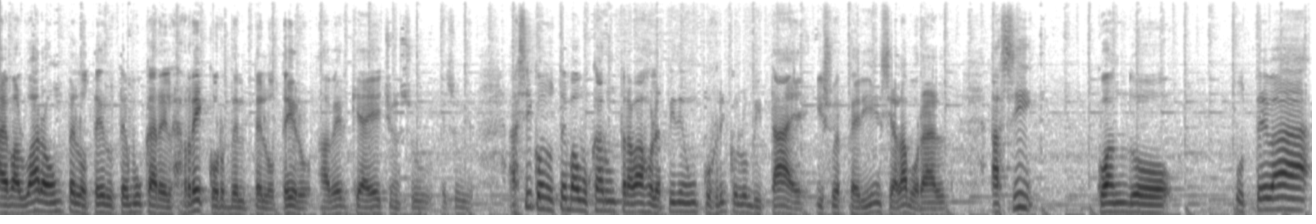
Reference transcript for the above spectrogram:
evaluar a un pelotero, usted busca el récord del pelotero, a ver qué ha hecho en su, en su vida. Así cuando usted va a buscar un trabajo, le piden un currículum vitae y su experiencia laboral. Así cuando usted va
